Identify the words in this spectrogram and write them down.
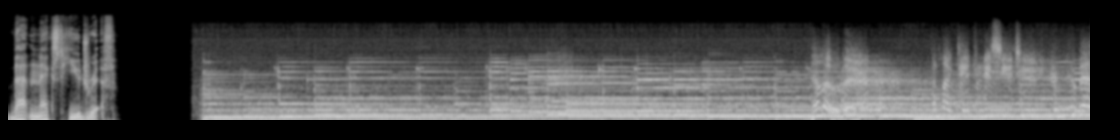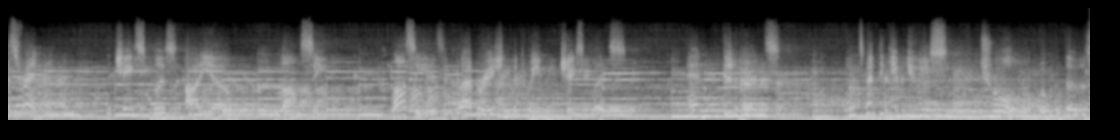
that next huge riff. Hello there. I'd like to introduce you to your new best friend, the Chase Bliss Audio Lossy. Lossy is a collaboration between Chase Bliss and Goodhertz. And it's meant to give you some control over those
